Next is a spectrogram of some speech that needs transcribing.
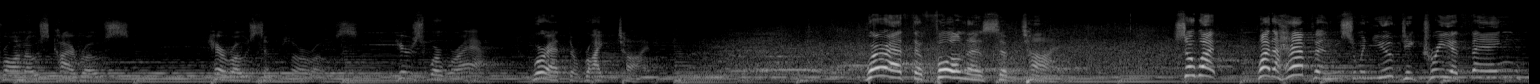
chronos, kairos, heros, and pluros. Here's where we're at we're at the right time, we're at the fullness of time. So, what, what happens when you decree a thing?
